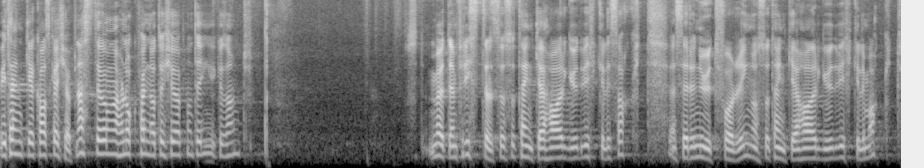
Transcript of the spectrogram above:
Vi tenker 'hva skal jeg kjøpe neste gang jeg har nok penger til å kjøpe noe'? ikke sant? Møter en fristelse, så tenker jeg 'har Gud virkelig sagt'? Jeg ser en utfordring, og så tenker jeg 'har Gud virkelig makt'?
